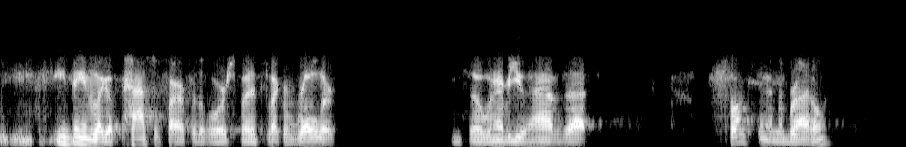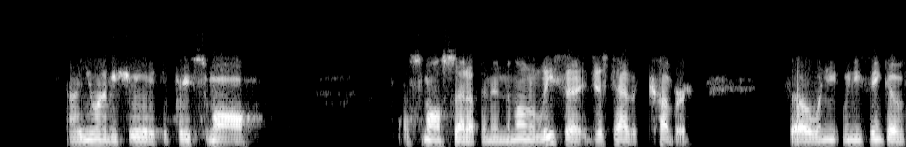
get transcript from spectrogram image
you think of like a pacifier for the horse, but it's like a roller. And so whenever you have that function in the bridle, uh, you want to be sure that it's a pretty small, a small setup. And then the Mona Lisa it just has a cover. So when you when you think of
